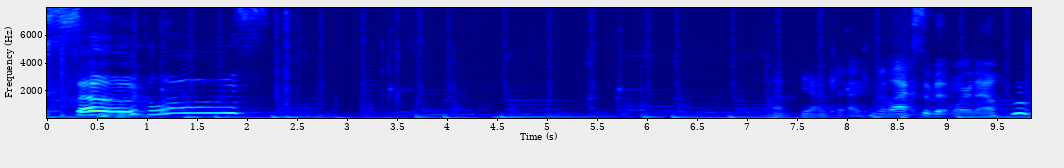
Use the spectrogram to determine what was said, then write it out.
So close. Oh, yeah, okay. I can relax a bit more now. Whew.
